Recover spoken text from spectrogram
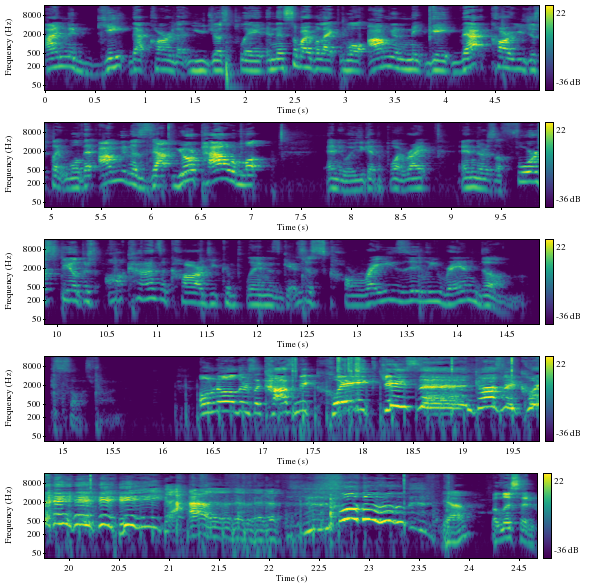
I negate that card that you just played. And then somebody will be like, well, I'm gonna negate that card you just played. Well, then I'm gonna zap your power. Anyway, you get the point, right? and there's a force field. There's all kinds of cards you can play in this game. It's just crazily random. so much fun. Oh no, there's a Cosmic Quake, Jaysen! Cosmic Quake! yeah? But listen,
